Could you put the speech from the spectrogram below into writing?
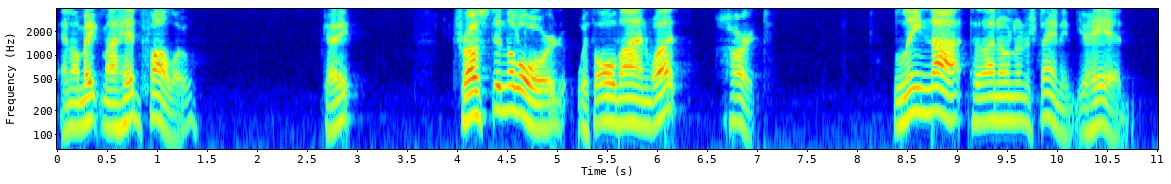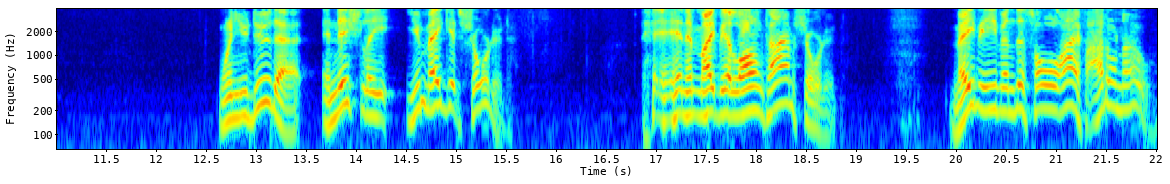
and I'll make my head follow, okay? Trust in the Lord with all thine what? Heart. Lean not to thine own understanding, your head. When you do that, initially you may get shorted. And it might be a long time shorted. Maybe even this whole life. I don't know.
